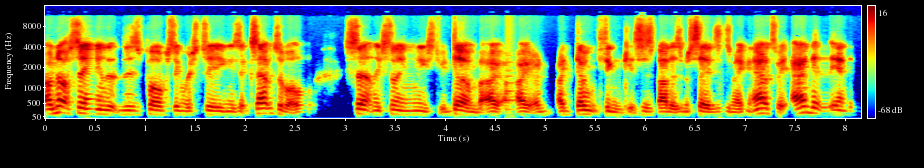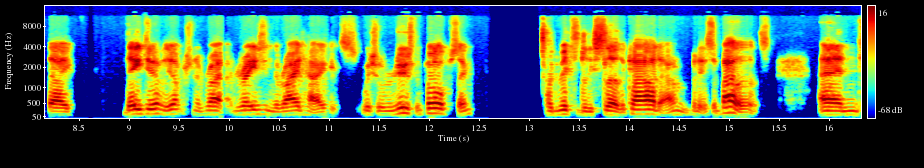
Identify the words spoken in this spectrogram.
I'm not saying that this porpoising we're seeing is acceptable. Certainly, something needs to be done, but I, I, I don't think it's as bad as Mercedes is making out to be. And at the end of the day, they do have the option of raising the ride heights, which will reduce the porpoising, admittedly slow the car down, but it's a balance. And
